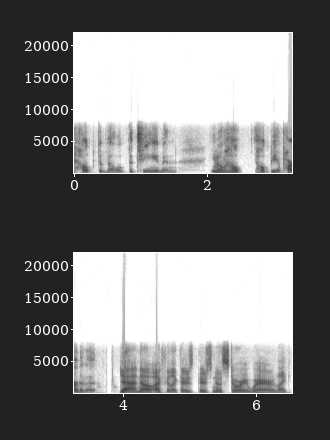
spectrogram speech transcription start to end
helped develop the team and, you know, Mhm. help help be a part of it. Yeah, no, I feel like there's there's no story where like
